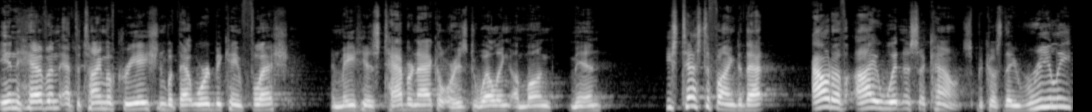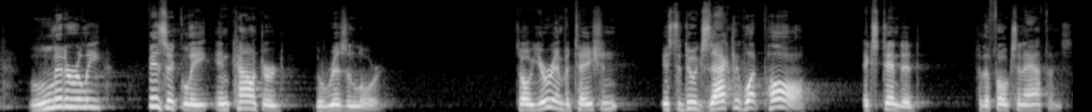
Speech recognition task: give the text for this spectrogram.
in heaven at the time of creation, but that word became flesh and made his tabernacle or his dwelling among men. He's testifying to that out of eyewitness accounts because they really, literally, physically encountered the risen Lord. So, your invitation is to do exactly what Paul extended to the folks in Athens.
